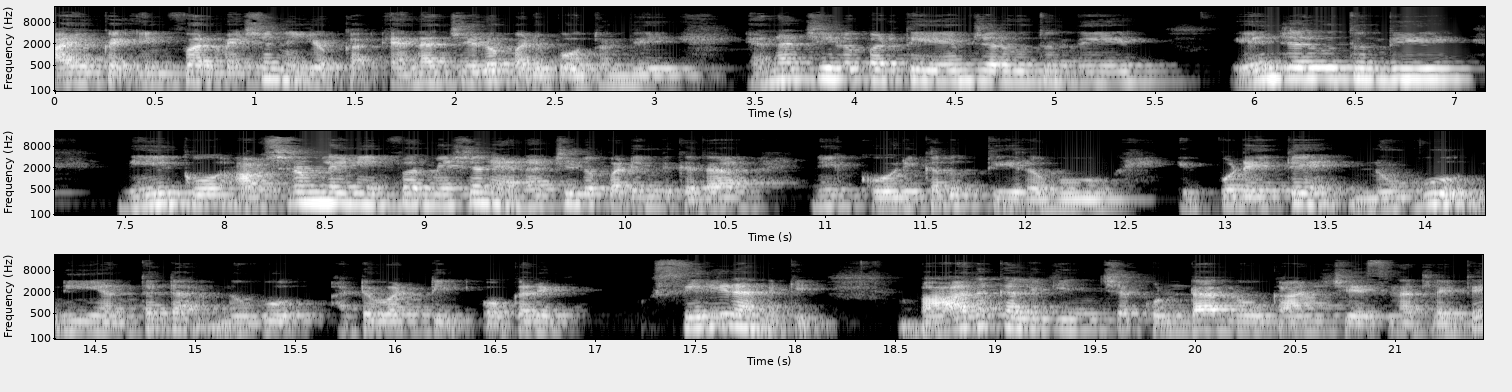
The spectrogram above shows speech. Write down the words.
ఆ యొక్క ఇన్ఫర్మేషన్ ఈ యొక్క ఎనర్జీలో పడిపోతుంది. ఎనర్జీలో పడితే ఏం జరుగుతుంది? ఏం జరుగుతుంది? నీకు అవసరం లేని ఇన్ఫర్మేషన్ ఎనర్జీలో పడింది కదా నీ కోరికలు తీరవు. ఎప్పుడైతే నువ్వు నీ అంతటా నువ్వు అటువంటి ఒకరి శరీరానికి బాధ కలిగించకుండా నువ్వు కానీ చేసినట్లయితే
